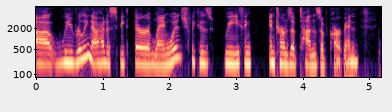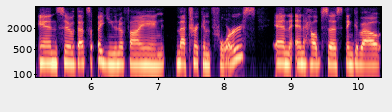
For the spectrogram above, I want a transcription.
uh, we really know how to speak their language because we think in terms of tons of carbon. And so that's a unifying metric and force and, and helps us think about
